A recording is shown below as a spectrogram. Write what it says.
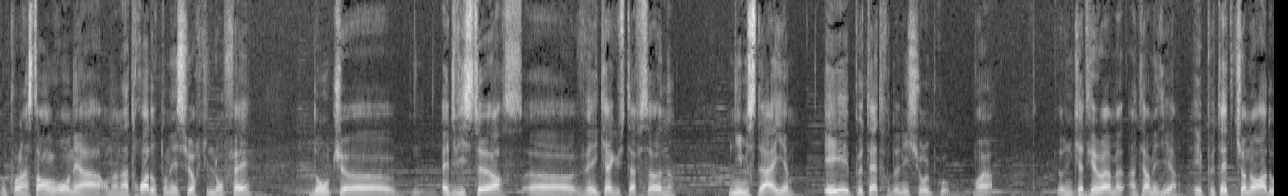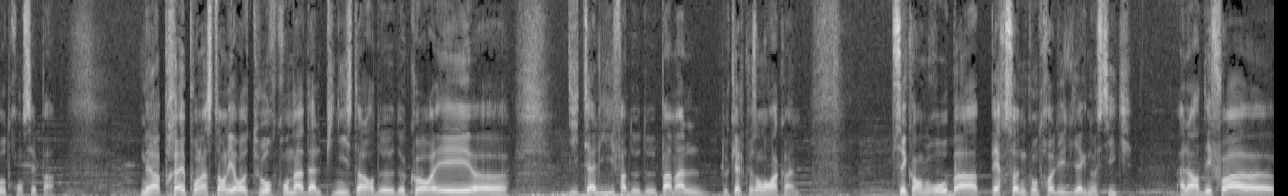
Donc pour l'instant en gros on, en a trois dont on est sûr qu'ils l'ont fait. Donc euh, Ed Visters, euh, Veika Gustafsson, Nims Dye et peut-être Denis Surubko. Voilà dans une catégorie intermédiaire. Et peut-être qu'il y en aura d'autres, on ne sait pas. Mais après, pour l'instant, les retours qu'on a d'alpinistes, alors de, Corée, euh, d'Italie, enfin de, pas mal, de quelques endroits quand même, c'est qu'en gros, bah, personne contrôle le diagnostic. Alors des fois, euh,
